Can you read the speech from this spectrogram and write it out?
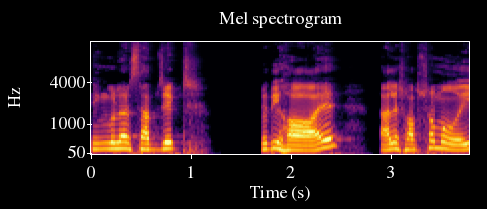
সিঙ্গুলার সাবজেক্ট যদি হয়, তাহলে সবসময়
